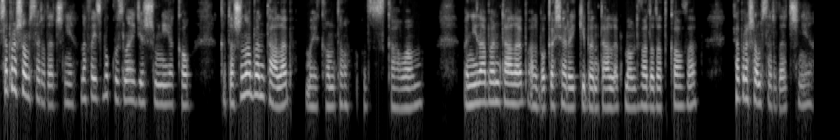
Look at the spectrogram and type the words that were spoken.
Zapraszam serdecznie. Na Facebooku znajdziesz mnie jako Katarzyna Bentaleb. Moje konto odzyskałam. Anila Bentaleb albo Kasia Bentaleb. Mam dwa dodatkowe. Zapraszam serdecznie.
